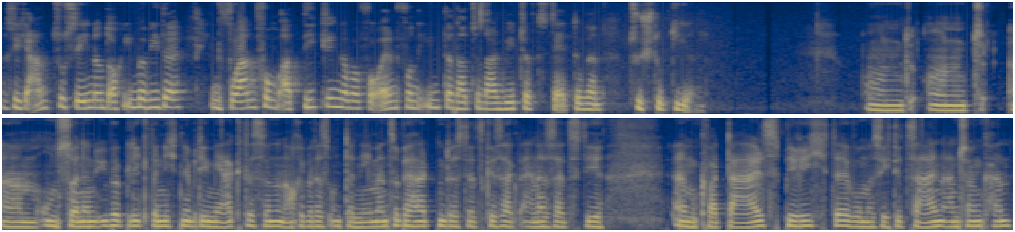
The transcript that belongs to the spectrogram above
sich anzusehen und auch immer wieder in Form von Artikeln, aber vor allem von internationalen Wirtschaftszeitungen zu studieren. Und, und ähm, um so einen Überblick dann nicht nur über die Märkte, sondern auch über das Unternehmen zu behalten. Du hast jetzt gesagt, einerseits die ähm, Quartalsberichte, wo man sich die Zahlen anschauen kann.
